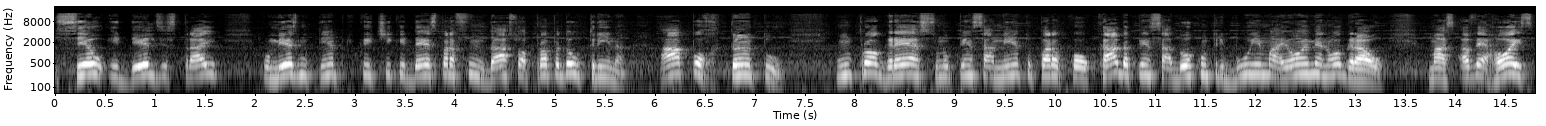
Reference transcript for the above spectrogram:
seu e deles extrai o mesmo tempo que critica ideias para fundar sua própria doutrina. Há, portanto, um progresso no pensamento para o qual cada pensador contribui em maior e menor grau. Mas Averroes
